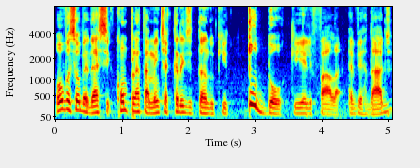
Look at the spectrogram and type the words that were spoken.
Ou você obedece completamente acreditando que tudo que ele fala é verdade,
